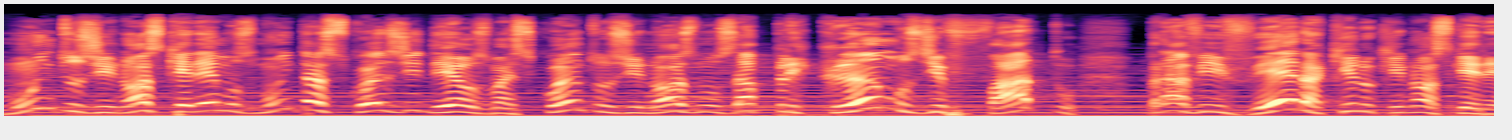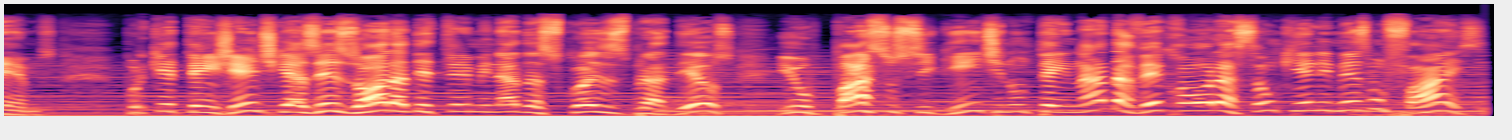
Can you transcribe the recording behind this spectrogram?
Muitos de nós queremos muitas coisas de Deus, mas quantos de nós nos aplicamos de fato para viver aquilo que nós queremos? Porque tem gente que às vezes ora determinadas coisas para Deus e o passo seguinte não tem nada a ver com a oração que ele mesmo faz.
